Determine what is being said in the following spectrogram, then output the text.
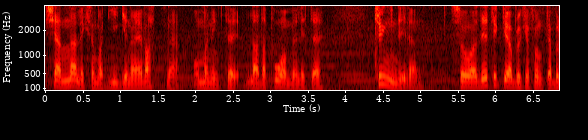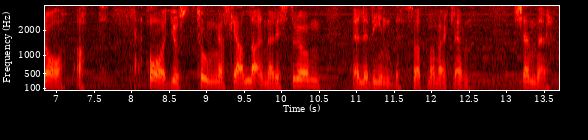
känna liksom vart jiggen är i vattnet om man inte laddar på med lite tyngd i den. Så det tycker jag brukar funka bra att ha just tunga skallar när det är ström eller vind så att man verkligen känner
